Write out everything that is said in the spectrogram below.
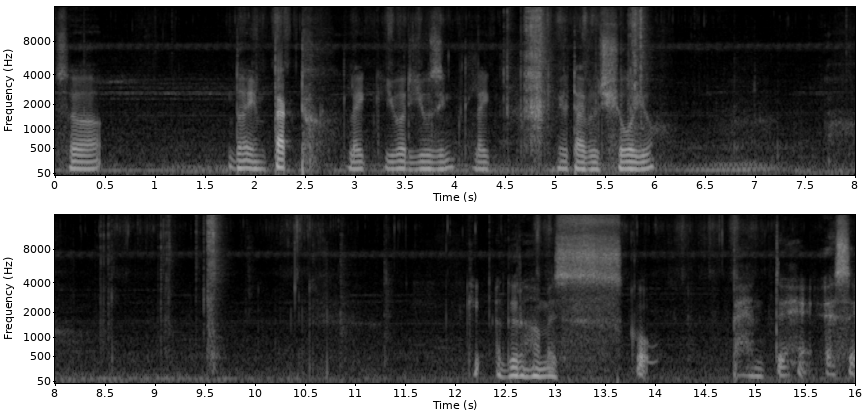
so the impact like you are using like wait I will show you कि अगर हम इसको पहनते हैं ऐसे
